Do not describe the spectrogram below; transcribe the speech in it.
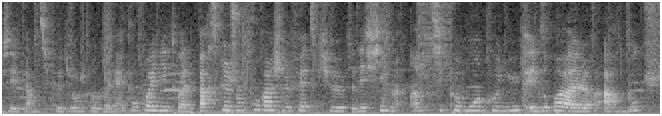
J'ai été un petit peu dure, je reconnais. Pourquoi une étoile? Parce que j'encourage le fait que des films un petit peu moins connus aient droit à leur artbook.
